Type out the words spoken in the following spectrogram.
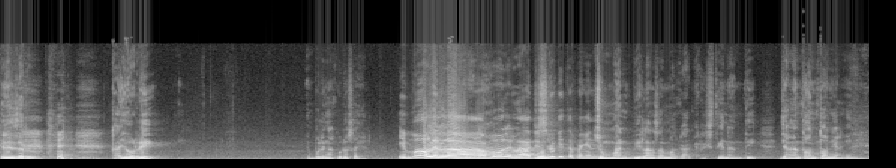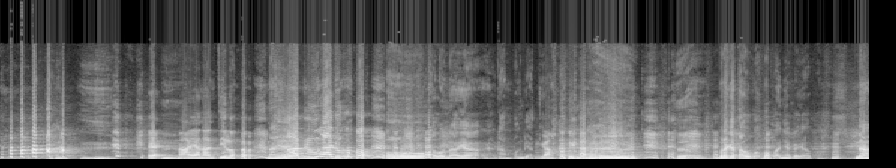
ini seru Kak Yori ini boleh ngaku dosa ya Ya boleh lah, boleh lah. Justru Boleh. kita pengen Cuman bilang sama Kak Kristi nanti jangan tonton yang ini. jangan. Eh nah ya nanti loh. Naya. Ngadu ngadu kok. Oh, kalau Naya eh, gampang diatur. Gampang. Heeh. Mereka tahu kok bapaknya kayak apa. Nah,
